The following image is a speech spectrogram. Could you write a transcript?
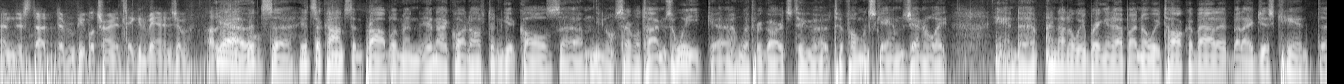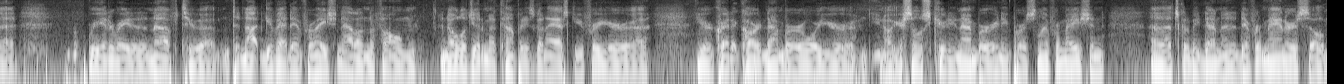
and just uh, different people trying to take advantage of other Yeah, people. it's a it's a constant problem, and, and I quite often get calls, um, you know, several times a week uh, with regards to uh, to phone scams generally. And uh, and I know we bring it up, I know we talk about it, but I just can't reiterate it enough to uh, to not give that information out on the phone. No legitimate company is going to ask you for your uh, your credit card number or your you know your social security number or any personal information. uh, that's going to be done in a different manner. So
